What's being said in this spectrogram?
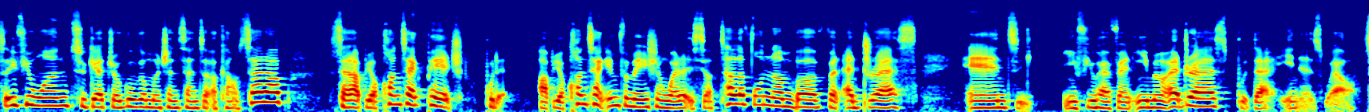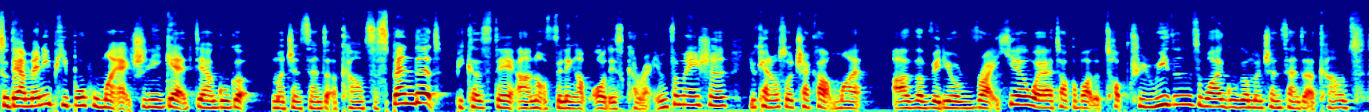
So if you want to get your Google Merchant Center account set up, set up your contact page, put up your contact information, whether it's your telephone number, an address, and if you have an email address, put that in as well. So there are many people who might actually get their Google Merchant Center account suspended because they are not filling up all this correct information. You can also check out my other video right here where I talk about the top three reasons why Google Merchant Center accounts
